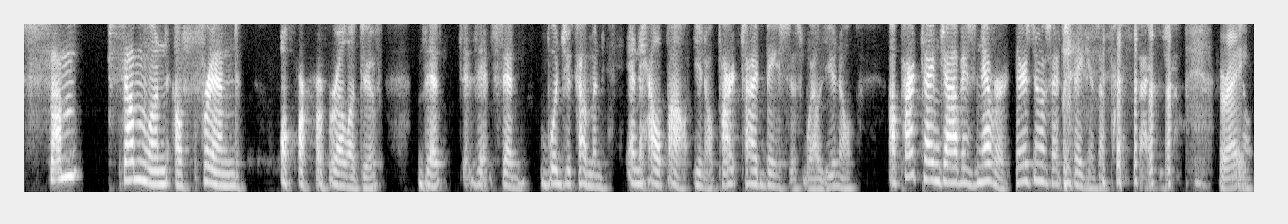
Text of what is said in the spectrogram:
some someone, a friend or a relative that that said, would you come and, and help out, you know, part-time basis. Well, you know, a part-time job is never, there's no such thing as a part-time job. Right. You, know,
